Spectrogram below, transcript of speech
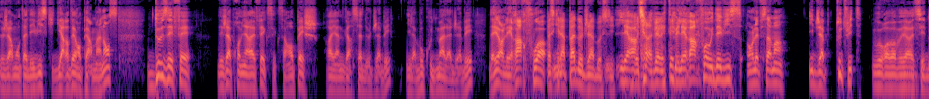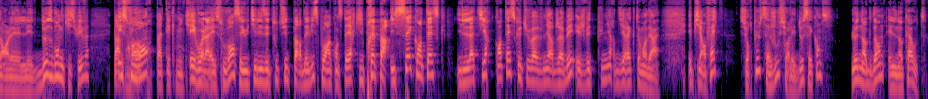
de Germonta Davis qui gardait en permanence deux effets déjà premier effet c'est que ça empêche Ryan Garcia de jabber il a beaucoup de mal à jabber d'ailleurs les rares fois Parce où- qu'il a pas de jab aussi. les rares, dire la vérité. mais les rares fois où Davis enlève sa main il jabbe tout de suite vous reverrez c'est dans les, les deux secondes qui suivent Pas et propre, souvent pas technique. et voilà, et souvent c'est utilisé tout de suite par Davis pour un compte. C'est-à-dire qu'il prépare, il sait quand est-ce qu'il l'attire, quand est-ce que tu vas venir jabber et je vais te punir directement derrière. Et puis en fait, surtout, ça joue sur les deux séquences, le knockdown et le knockout.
